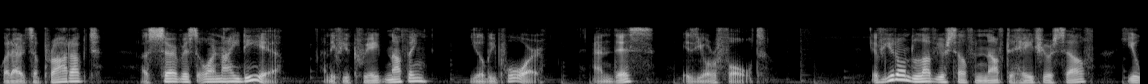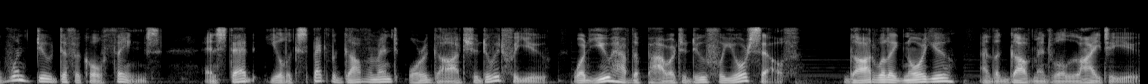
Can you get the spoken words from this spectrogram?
whether it's a product, a service, or an idea. And if you create nothing, you'll be poor. And this is your fault. If you don't love yourself enough to hate yourself, you won't do difficult things. Instead, you'll expect the government or God to do it for you, what you have the power to do for yourself. God will ignore you, and the government will lie to you.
